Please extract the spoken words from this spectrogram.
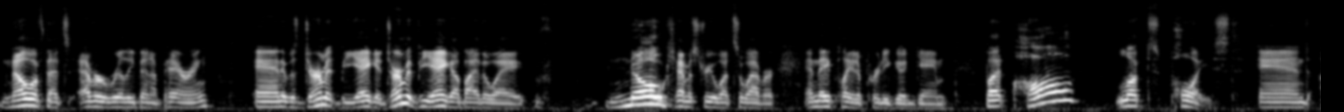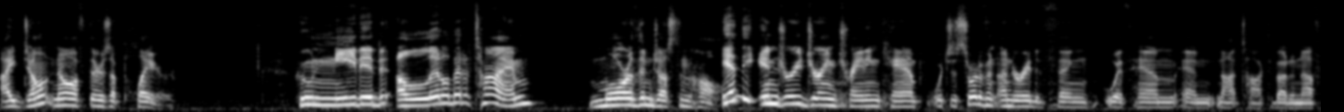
know if that's ever really been a pairing. And it was Dermott Biega. Dermott Biega, by the way, no chemistry whatsoever. And they played a pretty good game. But Holl looked poised. And I don't know if there's a player who needed a little bit of time more than Justin Holl. He had the injury during training camp, which is sort of an underrated thing with him and not talked about enough.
